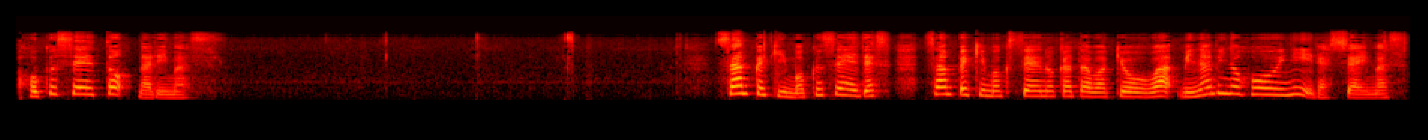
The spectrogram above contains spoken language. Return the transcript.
北西となります。三匹木星です。三匹木星の方は今日は南の方位にいらっしゃいます。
